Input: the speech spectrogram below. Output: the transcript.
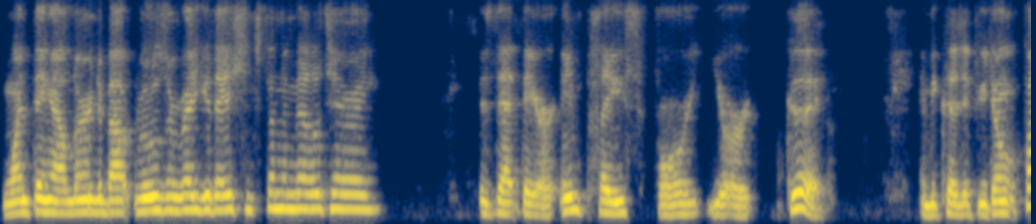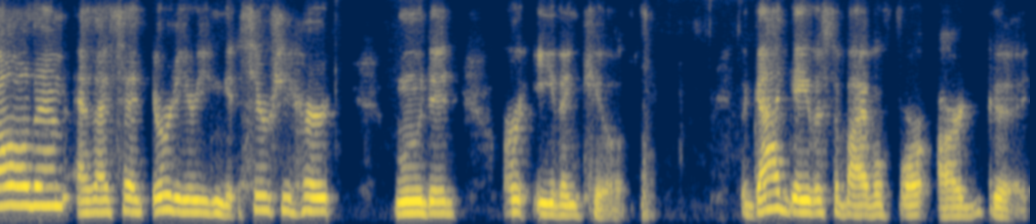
One thing I learned about rules and regulations from the military is that they are in place for your good. And because if you don't follow them, as I said earlier, you can get seriously hurt, wounded, or even killed. But God gave us the Bible for our good.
